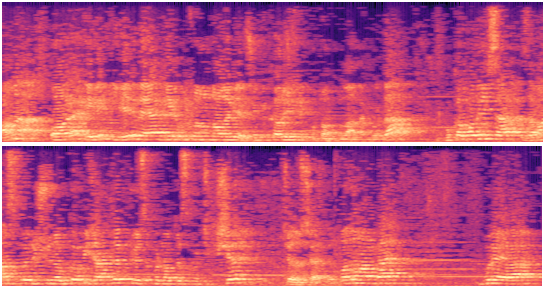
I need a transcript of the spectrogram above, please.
Ama o ara elim ileri veya geri butonunda olabilir. Çünkü kalıcı bir buton kullandık burada. Bu kapalıysa zaman sıfıra düştüğünde bu kapayacaktır. Q0.0 çıkışı çalışacaktır. O zaman ben buraya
